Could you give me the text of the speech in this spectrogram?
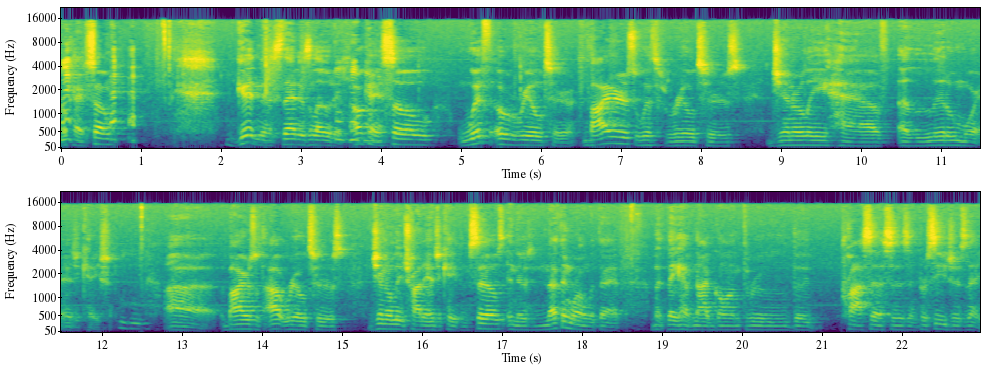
Okay, so goodness, that is loaded. Okay, so with a realtor, buyers with realtors generally have a little more education. Uh, buyers without realtors generally try to educate themselves, and there's nothing wrong with that, but they have not gone through the processes and procedures that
